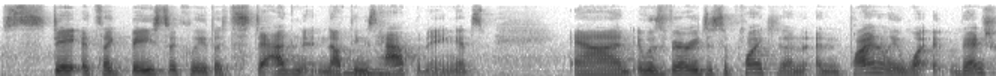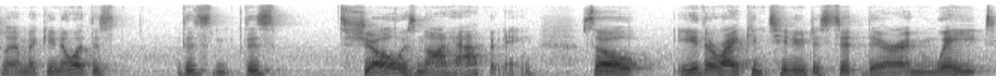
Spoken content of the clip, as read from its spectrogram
stay. It's like basically like stagnant. Nothing's mm. happening. It's and it was very disappointed And, and finally, what, eventually, I'm like, you know what, this this this show is not happening. So either I continue to sit there and wait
